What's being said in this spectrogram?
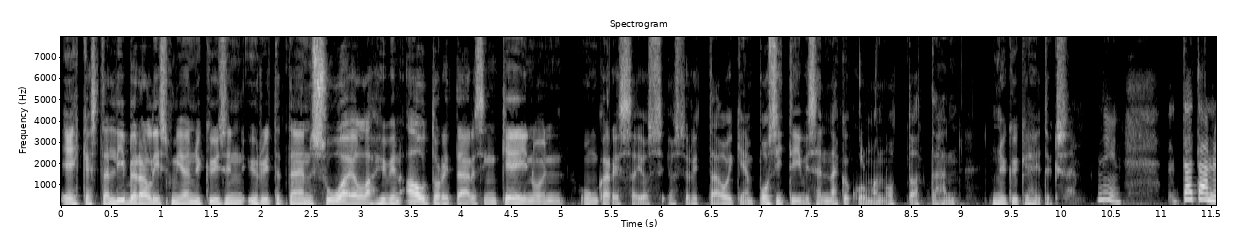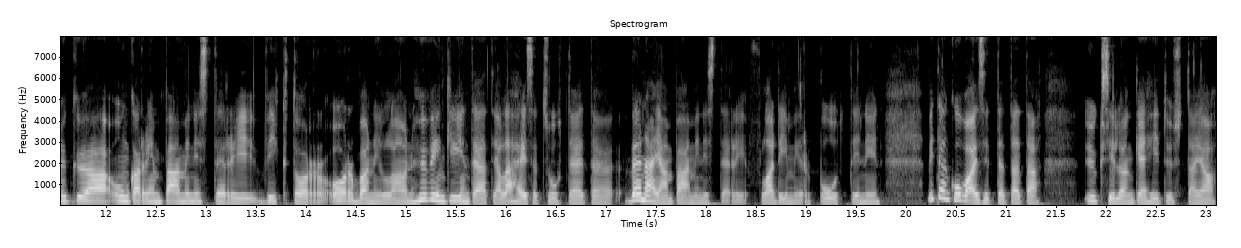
ehkä sitä liberalismia nykyisin yritetään suojella hyvin autoritäärisin keinoin Unkarissa, jos, jos yrittää oikein positiivisen näkökulman ottaa tähän nykykehitykseen. Niin. Tätä nykyään Unkarin pääministeri Viktor Orbanilla on hyvin kiinteät ja läheiset suhteet Venäjän pääministeri Vladimir Putiniin. Miten kuvaisitte tätä yksilön kehitystä ja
